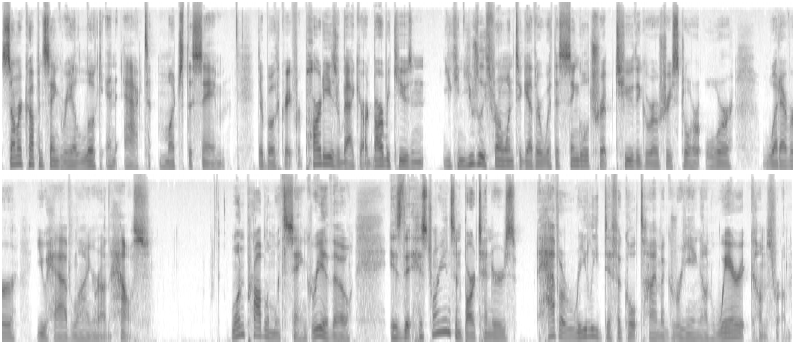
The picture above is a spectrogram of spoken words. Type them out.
Summer Cup and sangria look and act much the same. They're both great for parties or backyard barbecues, and you can usually throw one together with a single trip to the grocery store or whatever you have lying around the house. One problem with sangria, though, is that historians and bartenders have a really difficult time agreeing on where it comes from.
